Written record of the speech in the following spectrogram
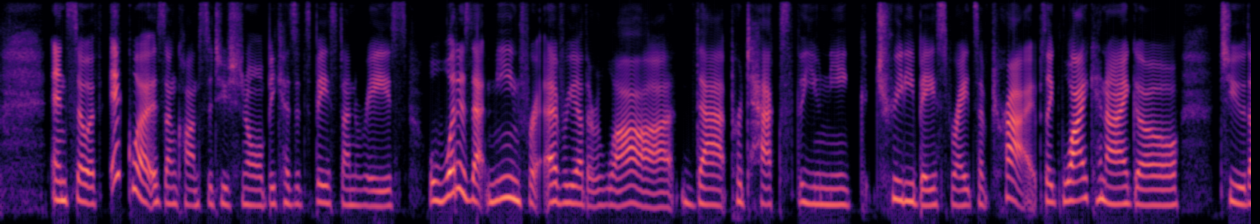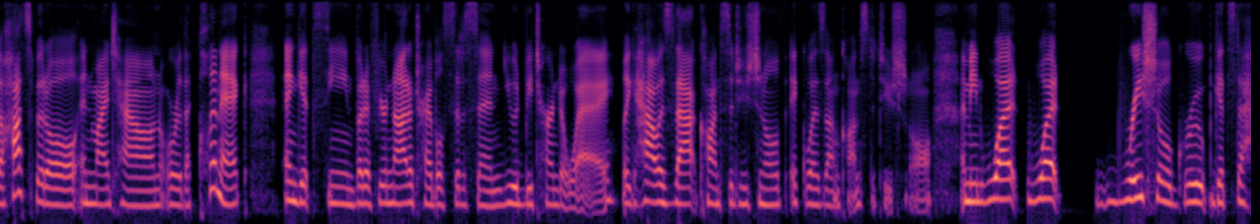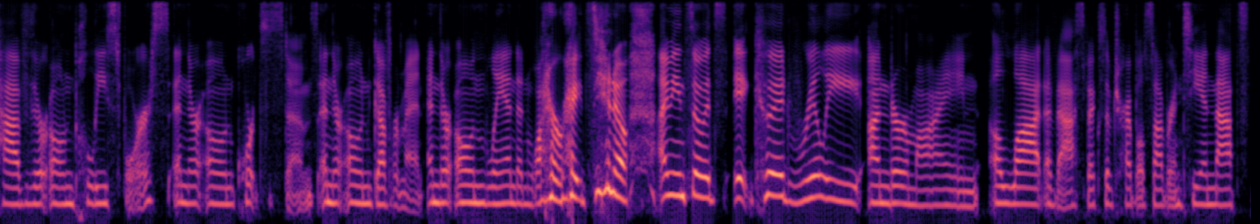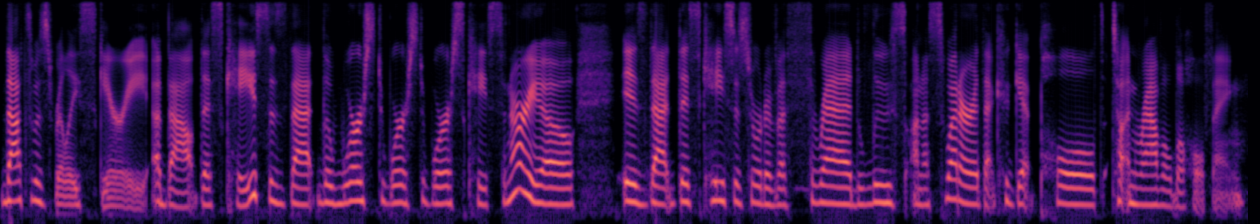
And so if ICWA is unconstitutional because it's based on race, well what does that mean for every other law that protects the unique treaty-based rights of tribes? Like why can I go to the hospital in my town or the clinic and get seen. But if you're not a tribal citizen, you would be turned away. Like, how is that constitutional if ICWA is unconstitutional? I mean, what what racial group gets to have their own police force and their own court systems and their own government and their own land and water rights you know? I mean so it's it could really undermine a lot of aspects of tribal sovereignty and that's that's what's really scary about this case is that the worst worst worst case scenario is that this case is sort of a thread loose on a sweater that could get pulled to unravel the whole thing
